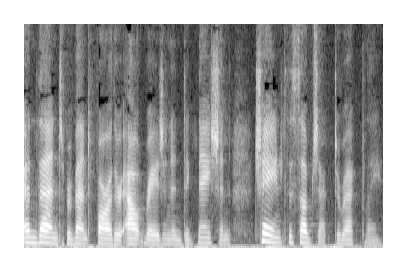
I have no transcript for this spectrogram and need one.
And then, to prevent farther outrage and indignation, changed the subject directly.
